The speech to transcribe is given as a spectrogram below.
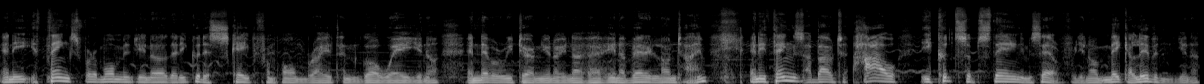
and he thinks for a moment, you know, that he could escape from home, right, and go away, you know, and never return, you know, in a, in a very long time. And he thinks about how he could sustain himself, you know, make a living, you know.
